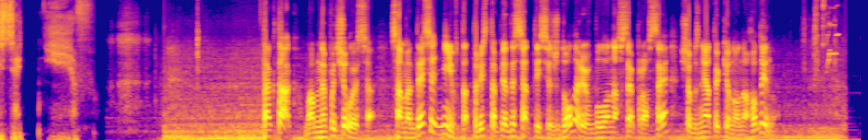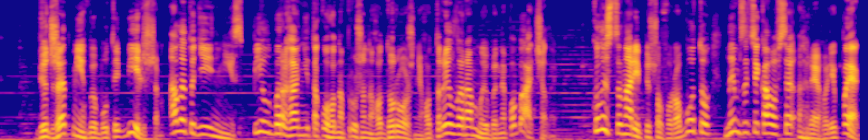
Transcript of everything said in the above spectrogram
Десять днів. Так, вам не почулося. Саме 10 днів та 350 тисяч доларів було на все про все, щоб зняти кіно на годину. Бюджет міг би бути більшим, але тоді ні Спілберга, ні такого напруженого дорожнього трилера ми би не побачили. Коли сценарій пішов у роботу, ним зацікавився Грегорі Пек,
